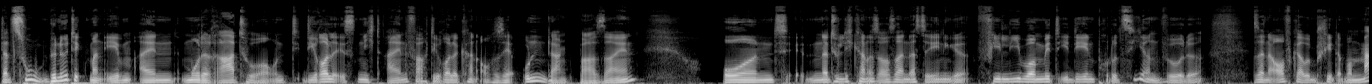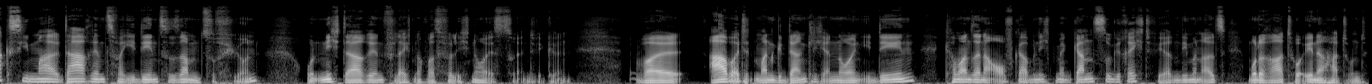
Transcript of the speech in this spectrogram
Dazu benötigt man eben einen Moderator und die Rolle ist nicht einfach, die Rolle kann auch sehr undankbar sein. Und natürlich kann es auch sein, dass derjenige viel lieber mit Ideen produzieren würde. Seine Aufgabe besteht aber maximal darin, zwei Ideen zusammenzuführen und nicht darin, vielleicht noch was völlig Neues zu entwickeln. Weil arbeitet man gedanklich an neuen Ideen, kann man seiner Aufgabe nicht mehr ganz so gerecht werden, die man als Moderator innehat. Und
